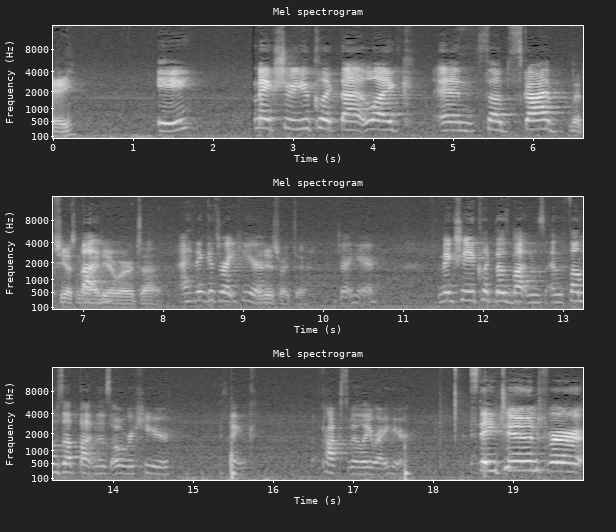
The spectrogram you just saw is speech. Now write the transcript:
A. E, make sure you click that like and subscribe. That she has no Button. idea where it's at. I think it's right here. It is right there. It's right here. Make sure you click those buttons, and the thumbs up button is over here. I think. Approximately right here. Stay tuned for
